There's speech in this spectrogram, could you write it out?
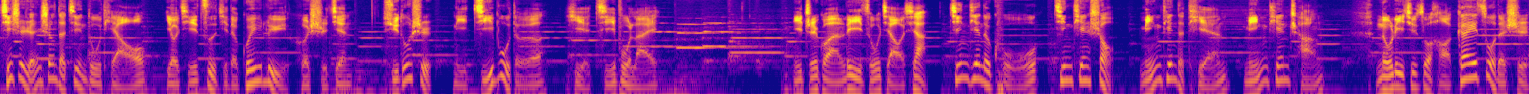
其实，人生的进度条有其自己的规律和时间，许多事你急不得，也急不来。你只管立足脚下，今天的苦今天受，明天的甜明天尝。努力去做好该做的事，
